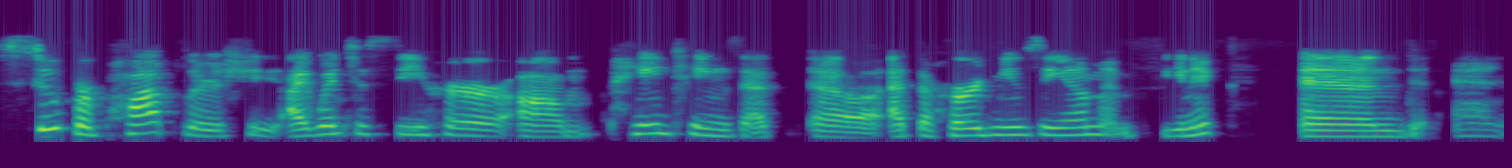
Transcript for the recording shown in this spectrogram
super popular. She, I went to see her um, paintings at uh, at the Heard Museum in Phoenix, and and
